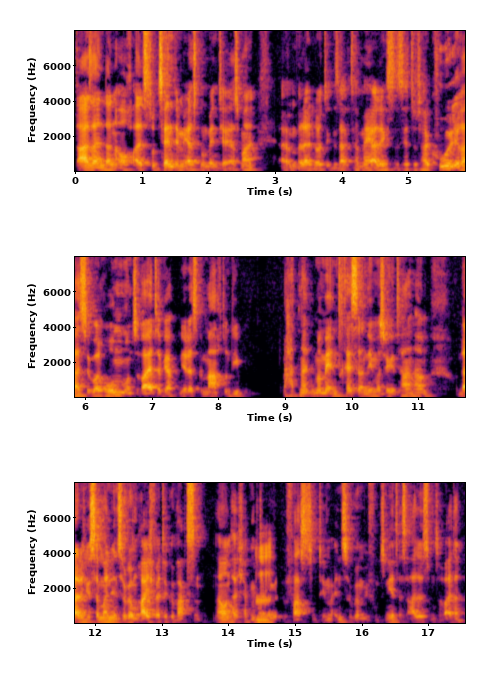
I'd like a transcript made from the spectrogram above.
Dasein dann auch als Dozent im ersten Moment ja erstmal ähm, weil halt Leute gesagt haben, hey Alex, das ist ja total cool, ihr reist überall rum und so weiter, wir hatten ja das gemacht und die hatten halt immer mehr Interesse an dem, was wir getan haben. Und dadurch ist dann meine Instagram-Reichweite gewachsen. Ne? Und ich habe mich mhm. damit befasst zum Thema Instagram, wie funktioniert das alles und so weiter.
